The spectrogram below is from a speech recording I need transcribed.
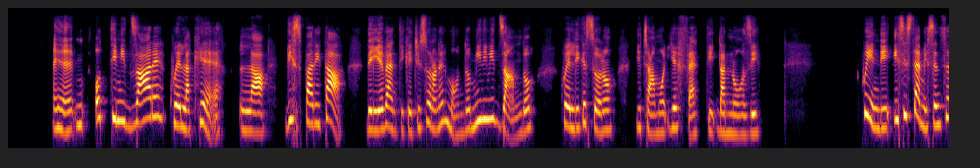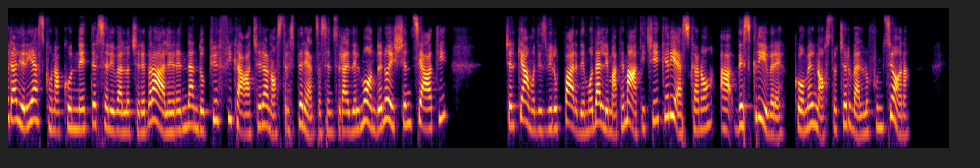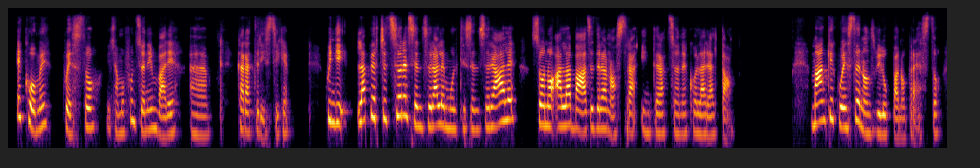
eh, ottimizzare quella che è la disparità degli eventi che ci sono nel mondo, minimizzando quelli che sono, diciamo, gli effetti dannosi. Quindi i sistemi sensoriali riescono a connettersi a livello cerebrale, rendendo più efficace la nostra esperienza sensoriale del mondo e noi scienziati cerchiamo di sviluppare dei modelli matematici che riescano a descrivere come il nostro cervello funziona e come questo, diciamo, funziona in varie eh, caratteristiche. Quindi la percezione sensoriale e multisensoriale sono alla base della nostra interazione con la realtà, ma anche queste non sviluppano presto.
